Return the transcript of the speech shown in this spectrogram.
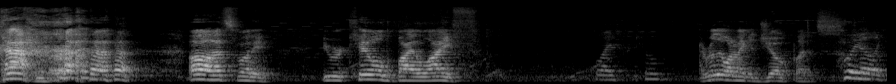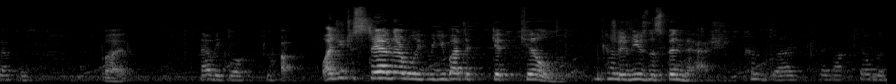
oh, that's funny. You were killed by life. Life killed. I really want to make a joke, but it's Oh, yeah, like Knuckles. but That would be cool. uh, why'd you just stand there? Were you, were you about to get killed? Because, Should have used the spin dash. because I, I got killed. And,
